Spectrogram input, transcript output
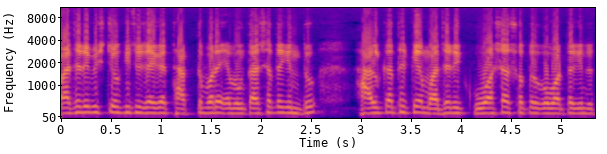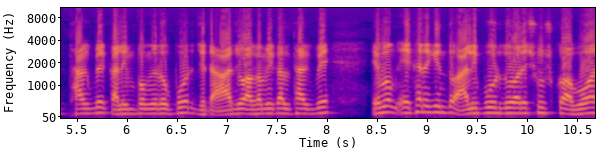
মাঝারি বৃষ্টিও কিছু জায়গায় থাকতে পারে এবং তার সাথে কিন্তু হালকা থেকে মাঝারি কুয়াশা সতর্কবার্তা কিন্তু থাকবে কালিম্পংয়ের ওপর, যেটা আজও আগামীকাল থাকবে। এবং এখানে কিন্তু আলিপুরদুয়ারে শুষ্ক আবহাওয়া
